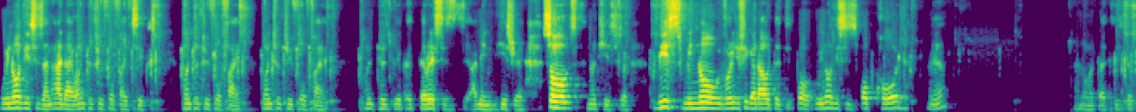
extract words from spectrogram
We know this is an two, three, four, five, six. One, two, three, four, five. One, two, three, four, five. One, two, three, the rest is, I mean, history. So, not history. This we know, we've already figured out that, well, we know this is opcode, yeah? I know what that is.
